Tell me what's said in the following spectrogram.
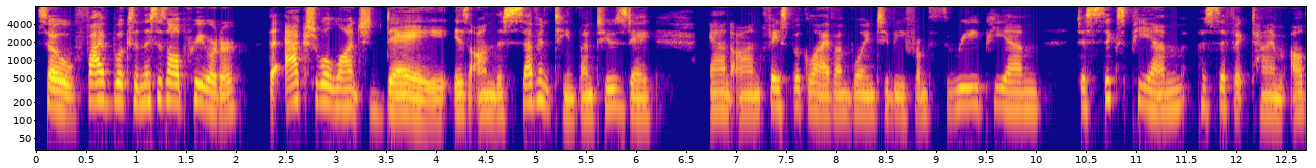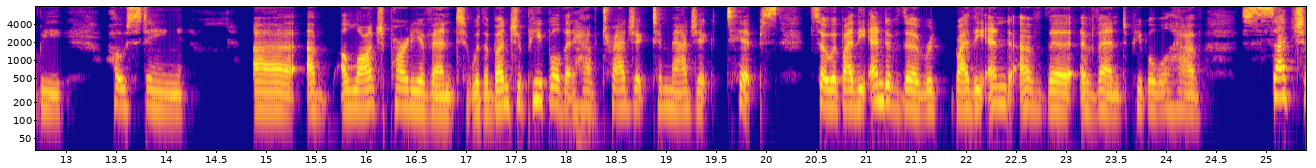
so five books and this is all pre-order. The actual launch day is on the 17th on Tuesday. And on Facebook Live, I'm going to be from 3 p.m. to 6 p.m. Pacific time. I'll be hosting uh, a, a launch party event with a bunch of people that have tragic to magic tips. So by the end of the by the end of the event, people will have such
